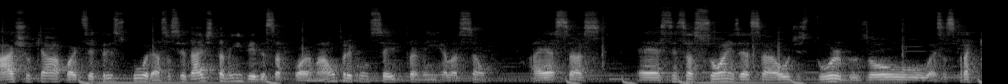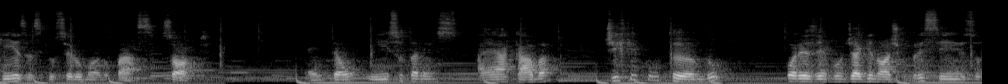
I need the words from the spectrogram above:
acham que ah, pode ser frescura. A sociedade também vê dessa forma. Há um preconceito também em relação a essas é, sensações, essa, ou distúrbios, ou essas fraquezas que o ser humano passa, sofre. Então, isso também é, acaba dificultando, por exemplo, um diagnóstico preciso,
